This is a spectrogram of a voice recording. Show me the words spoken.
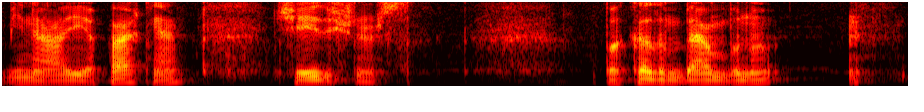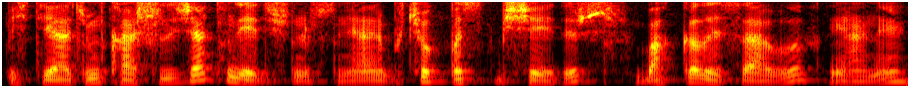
binayı yaparken şeyi düşünürsün. Bakalım ben bunu ihtiyacımı karşılayacak mı diye düşünürsün. Yani bu çok basit bir şeydir. Bakkal hesabı yani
